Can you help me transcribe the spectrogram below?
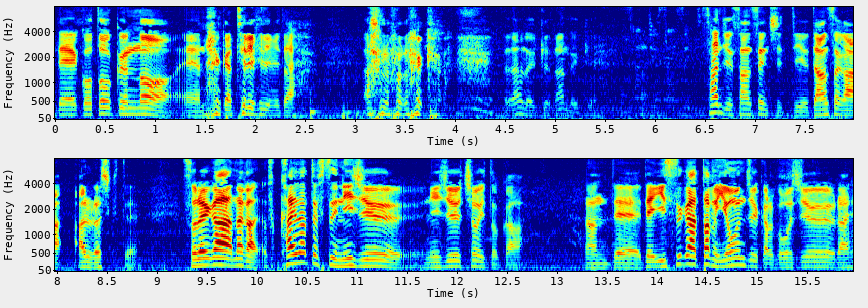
で、後藤くんの、えーなんかテレビで見た、あの、なんか、なんだっけ、なんだっけ、33センチっていう段差があるらしくて、それが、なんか、階段って普通20、20ちょいとか、なんで、で、椅子が多分40から50ら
